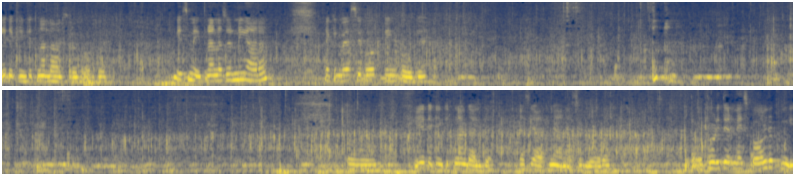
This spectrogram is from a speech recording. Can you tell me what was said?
ये देखें कितना लाल सरग हो गया इसमें इतना नज़र नहीं आ रहा, लेकिन वैसे बहुत पिंक हो गया तो ये देखें कितना गल गया। ऐसे हाथ में आने से हो रहा है। तो थोड़ी देर में इसको ऑल रखूँगी।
